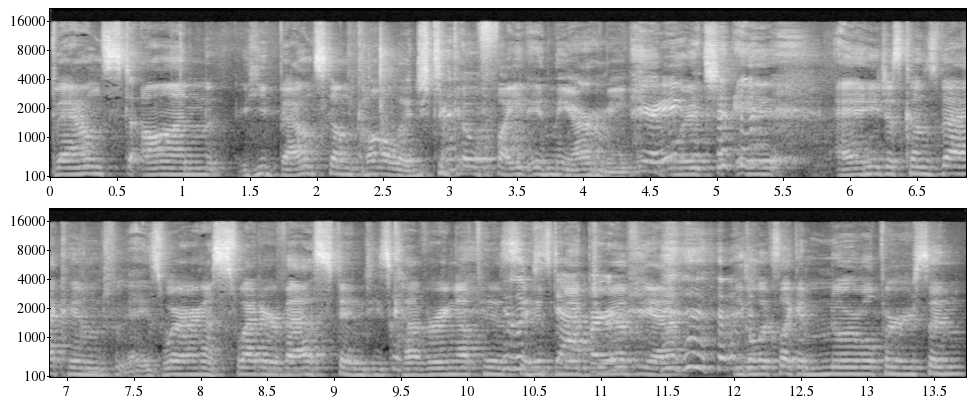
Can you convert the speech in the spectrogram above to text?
bounced on he bounced on college to go fight in the army Right. which it, and he just comes back and is wearing a sweater vest and he's covering up his, his dapper. midriff yeah he looks like a normal person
